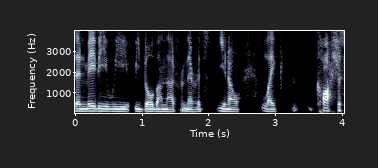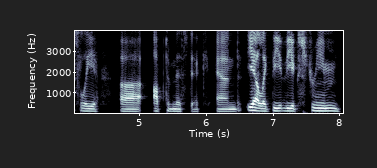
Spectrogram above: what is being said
then maybe we we build on that from there. It's you know like cautiously uh, optimistic and yeah, like the the extreme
